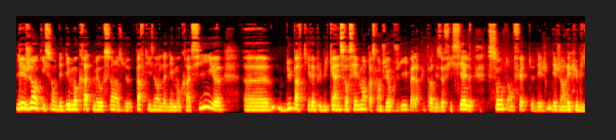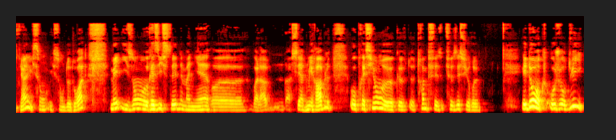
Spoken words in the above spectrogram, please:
les, gens qui sont des démocrates, mais au sens de partisans de la démocratie, euh, euh, du Parti républicain essentiellement, parce qu'en Géorgie, ben, la plupart des officiels sont en fait des, gens républicains, ils sont, ils sont de droite, mais ils ont résisté de manière voilà, assez admirable aux pressions que Trump faisait sur eux. Et donc, aujourd'hui,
